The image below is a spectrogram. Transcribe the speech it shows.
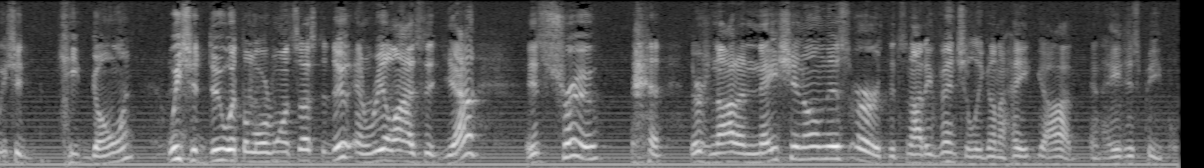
We should keep going. We should do what the Lord wants us to do and realize that, yeah, it's true. There's not a nation on this earth that's not eventually going to hate God and hate His people.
